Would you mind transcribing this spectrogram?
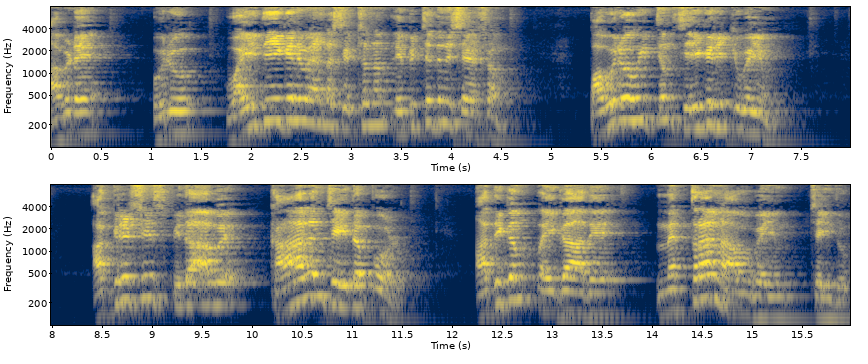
അവിടെ ഒരു വൈദികന് വേണ്ട ശിക്ഷണം ലഭിച്ചതിന് ശേഷം പൗരോഹിത്യം സ്വീകരിക്കുകയും അഗ്രഷീസ് പിതാവ് കാലം ചെയ്തപ്പോൾ അധികം വൈകാതെ മെത്രാനാവുകയും ചെയ്തു.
